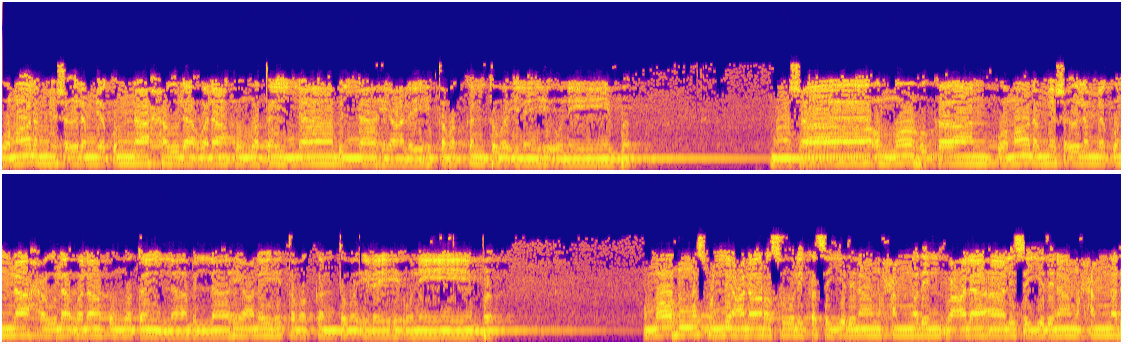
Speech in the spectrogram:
وما لم يشأ لم يكن لا حول ولا قوة إلا بالله عليه توكلت وإليه أنيب. ما شاء الله كان وما لم يشأ لم يكن لا حول ولا قوة إلا بالله عليه توكلت وإليه أنيب. اللهم صل على رسولك سيدنا محمد وعلى آل سيدنا محمد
